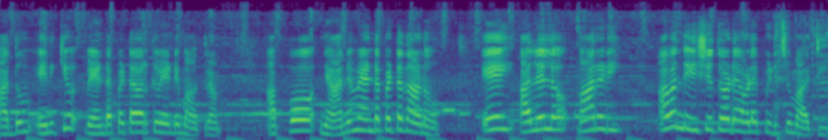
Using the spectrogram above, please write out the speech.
അതും എനിക്ക് വേണ്ടപ്പെട്ടവർക്ക് വേണ്ടി മാത്രം. അപ്പോൾ ഞാനും വേണ്ടപ്പെട്ടതാണോ? ഏയ് അല്ലല്ലോ മാറടി. അവൻ ദേഷ്യത്തോടെ അവളെ പിടിച്ചു മാറ്റി.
